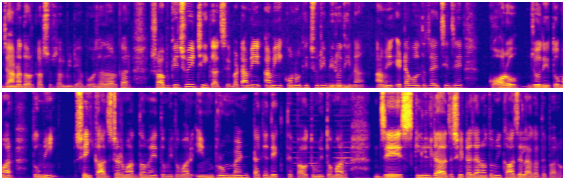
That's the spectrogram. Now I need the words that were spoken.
জানা দরকার সোশ্যাল মিডিয়া বোঝা দরকার সব কিছুই ঠিক আছে। বাট আমি আমি কোনো কিছুরই বিরোধী না। আমি এটা বলতে চাইছি যে করো যদি তোমার, তুমি সেই কাজটার মাধ্যমে তুমি তোমার ইমপ্রুভমেন্টটাকে দেখতে পাও। তুমি তোমার যে স্কিলটা আছে সেটা যেন তুমি কাজে লাগাতে পারো।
